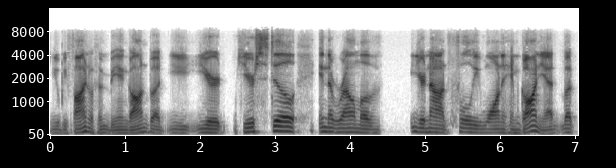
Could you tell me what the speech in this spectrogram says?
You'll be fine with him being gone, but you, you're you're still in the realm of you're not fully wanting him gone yet, but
